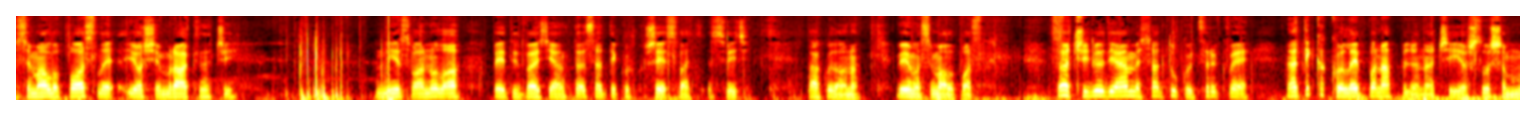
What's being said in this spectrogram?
se malo posle, još je mrak, znači nije svanula, 5.21, to je sad tek oko 6 sviće. Tako da ono, vidimo se malo posle. Znači ljudi, ja me sad tu kod crkve, znate kako je lepo napolje, znači još slušam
